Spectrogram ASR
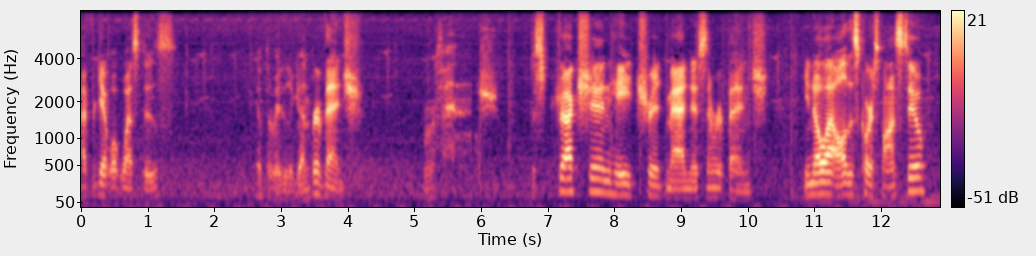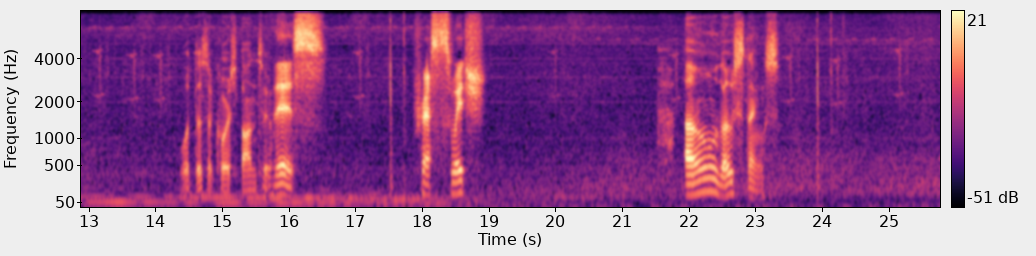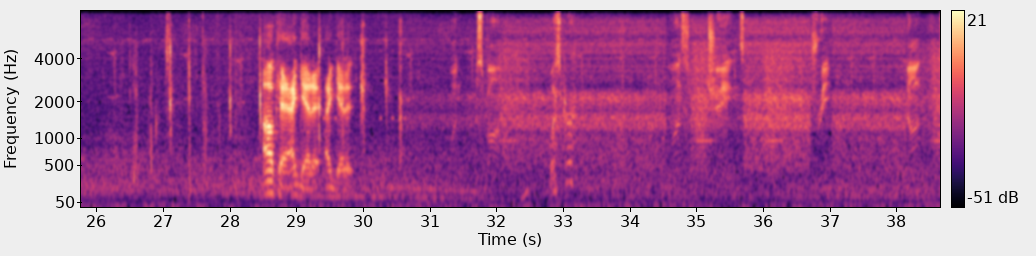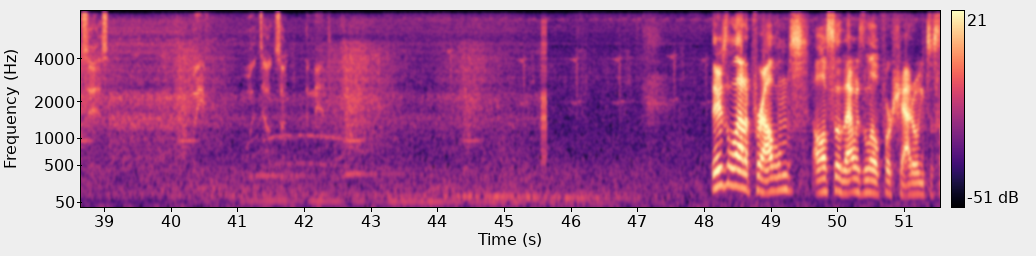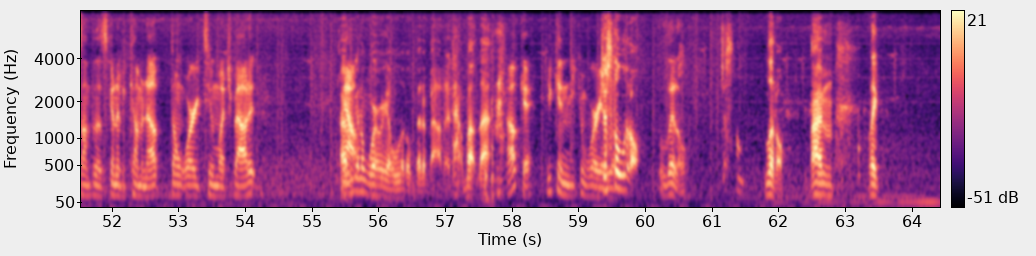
I forget what west is. You have to read it again. Revenge. Revenge. Distraction, hatred, madness, and revenge. You know what all this corresponds to? What does it correspond to? This. Press switch. Oh, those things. Okay, I get it. I get it. One, respond. Wesker? Monster chains. Tree. Not says. Wave. Woods outside the mansion. There's a lot of problems. Also, that was a little foreshadowing to something that's going to be coming up. Don't worry too much about it. I'm Now- gonna worry a little bit about it. How about that? Okay, you can you can worry Just a a little. little. little. Just a little. I'm like,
